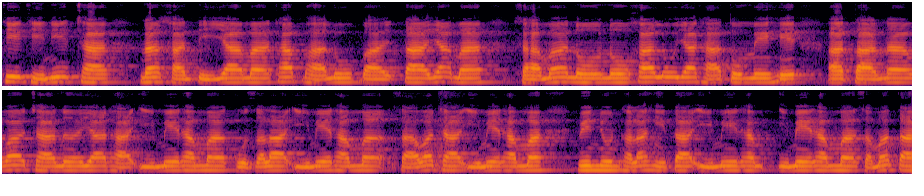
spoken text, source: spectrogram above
ทิฏฐินิชานาขันติยามาทัพหาลูปายตายะมา สามาโนโนคาลุยะถาตุมเมเหอัตานาวาชาเนยาถาอิเมธรรมากุสลาอิเมธรรมะสาวชาอิเมธรรมาวินยุนคลหิตาอิเมธรรมอิเมธรรมาสมัตตา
